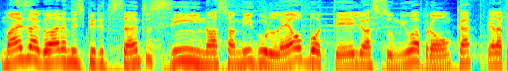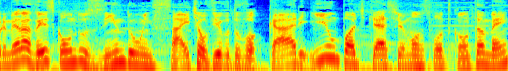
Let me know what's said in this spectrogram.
mas agora no Espírito Santo, sim, nosso amigo Léo Botelho assumiu a bronca pela primeira vez conduzindo um insight ao vivo do Vocari e um podcastirmãos.com também.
